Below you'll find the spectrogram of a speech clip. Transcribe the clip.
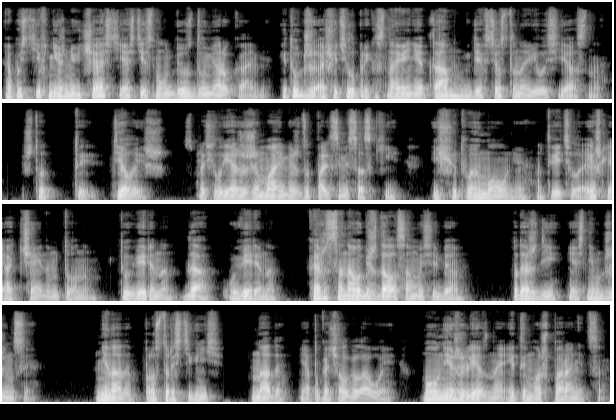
Опустив нижнюю часть, я стиснул бюст двумя руками. И тут же ощутил прикосновение там, где все становилось ясно. «Что ты делаешь?» – спросил я, сжимая между пальцами соски. «Ищу твою молнию», – ответила Эшли отчаянным тоном. «Ты уверена?» «Да, уверена». Кажется, она убеждала саму себя. «Подожди, я сниму джинсы». «Не надо, просто расстегнись». «Надо», – я покачал головой. «Молния железная, и ты можешь пораниться».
